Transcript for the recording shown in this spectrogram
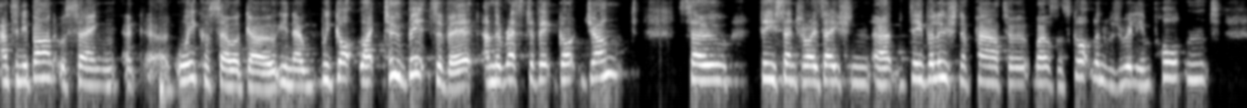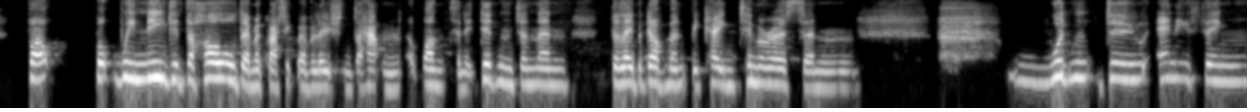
Anthony Barnett was saying a, a, week or so ago, you know, we got like two bits of it and the rest of it got junked. So decentralisation, uh, devolution of power to Wales and Scotland was really important, but but we needed the whole democratic revolution to happen at once, and it didn't. And then the Labour government became timorous and wouldn't do anything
